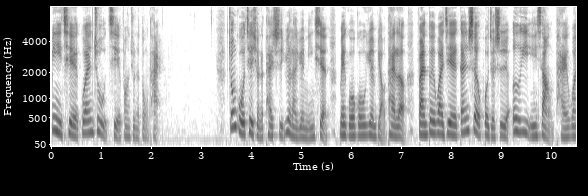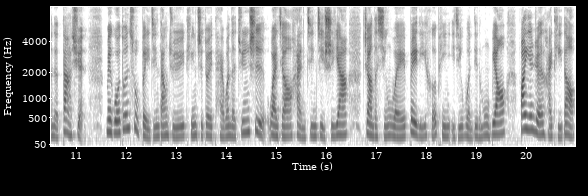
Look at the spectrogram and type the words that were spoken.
密切关注解放军的动态。中国借选的态势越来越明显，美国国务院表态了，反对外界干涉或者是恶意影响台湾的大选。美国敦促北京当局停止对台湾的军事、外交和经济施压，这样的行为背离和平以及稳定的目标。发言人还提到，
